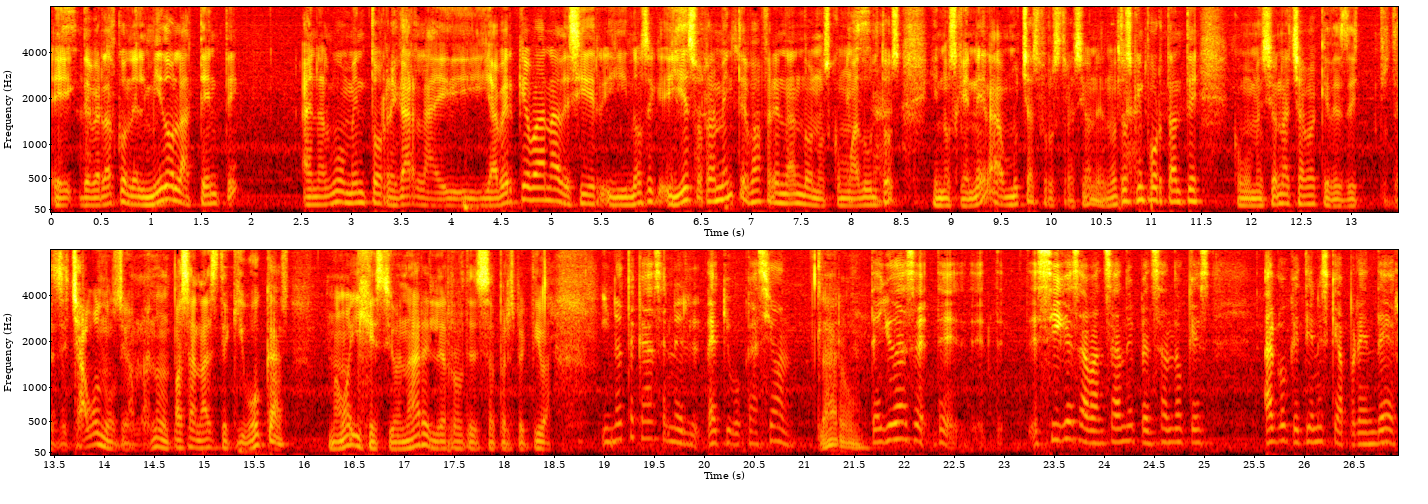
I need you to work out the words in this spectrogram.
eh, de verdad con el miedo latente en algún momento regarla y, a ver qué van a decir y no sé qué, y eso realmente va frenándonos como adultos y nos genera muchas frustraciones, ¿no? Entonces qué importante, como menciona Chava, que desde, pues, desde chavos nos digan, no, no pasa nada si te equivocas, ¿no? Y gestionar el error desde esa perspectiva. Y no te quedas en el, la equivocación. Claro. Te ayudas, sigues avanzando y pensando que es algo que tienes que aprender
